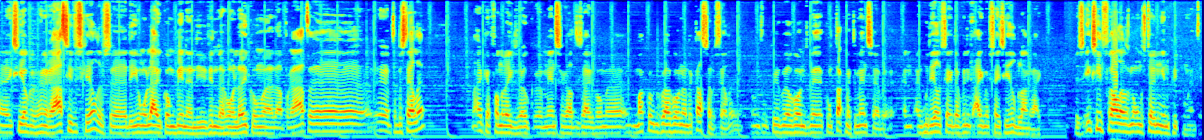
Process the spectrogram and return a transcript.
Uh, ik zie ook een generatieverschil. Dus uh, de jonge lui komen binnen en die vinden het gewoon leuk om uh, de apparaten te bestellen. Maar ik heb van de week dus ook mensen gehad die zeiden van, mag ik ook nog wel gewoon naar de kassa bestellen? Want ik wil gewoon contact met de mensen hebben. En, en ik moet eerlijk zeggen, dat vind ik eigenlijk nog steeds heel belangrijk. Dus ik zie het vooral als een ondersteuning in de piekmomenten.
